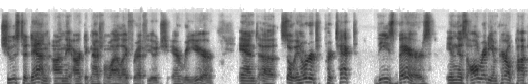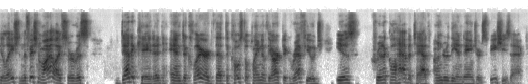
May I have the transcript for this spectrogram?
choose to den on the Arctic National Wildlife Refuge every year. And uh, so, in order to protect these bears in this already imperiled population, the Fish and Wildlife Service dedicated and declared that the coastal plain of the Arctic Refuge is critical habitat under the Endangered Species Act.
